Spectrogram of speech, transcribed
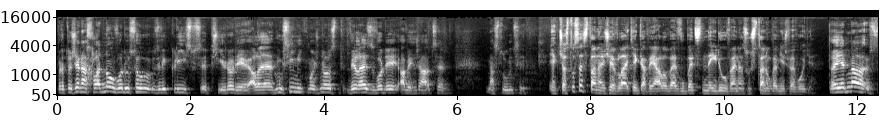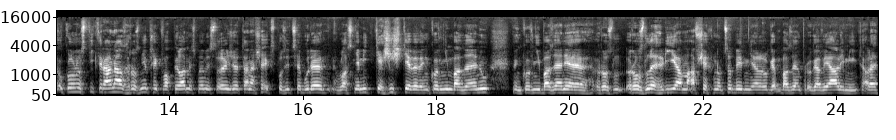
protože na chladnou vodu jsou zvyklí z přírody, ale musí mít možnost možnost vylézt z vody a vyhřát se na slunci. Jak často se stane, že v létě gaviálové vůbec nejdou ven a zůstanou vevnitř ve vodě? To je jedna z okolností, která nás hrozně překvapila. My jsme mysleli, že ta naše expozice bude vlastně mít těžiště ve venkovním bazénu. Venkovní bazén je roz, rozlehlý a má všechno, co by měl bazén pro gaviály mít, ale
